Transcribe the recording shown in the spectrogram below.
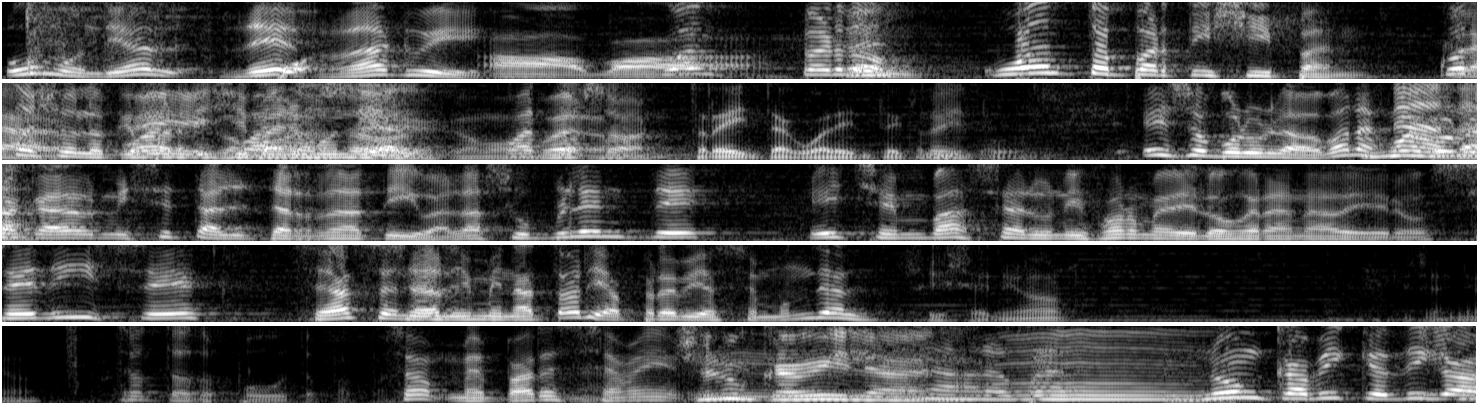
¿Un mundial de rugby? Ah, va. ¿Cuán- perdón, ¿cuántos participan? ¿Cuántos Claro, son los que ¿cuántos- participan en el cuántos mundial? son? ¿Cuántos son? 30, 40 equipos. Eso por un lado. Van a jugar con Nada. una camiseta alternativa. La suplente hecha en base al uniforme de los granaderos. Se dice. ¿Se hace en Se- eliminatoria previa a ese mundial? Sí, señor. Señor. Son todos putos, papá. Me parece a mí. Yo nunca vi la. Mm, Nunca vi que diga.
